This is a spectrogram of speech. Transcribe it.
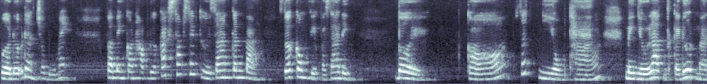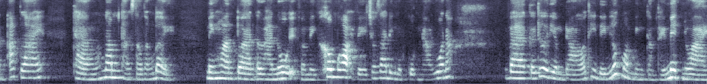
vừa đỡ đần cho bố mẹ. Và mình còn học được cách sắp xếp thời gian cân bằng giữa công việc và gia đình. Bởi có rất nhiều tháng. Mình nhớ là cái đợt mà apply ấy, tháng 5, tháng 6, tháng 7 mình hoàn toàn ở Hà Nội và mình không gọi về cho gia đình một cuộc nào luôn á. Và cái thời điểm đó thì đến lúc mà mình cảm thấy mệt nhoài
